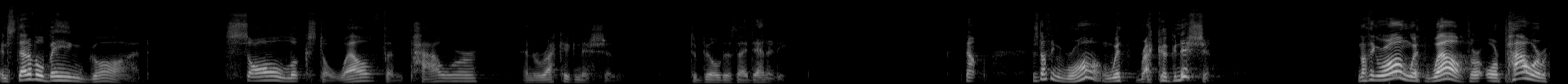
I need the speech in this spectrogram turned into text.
Instead of obeying God, Saul looks to wealth and power and recognition to build his identity. Now, there's nothing wrong with recognition. Nothing wrong with wealth or, or power,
